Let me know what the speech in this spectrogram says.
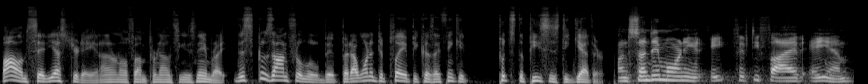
Balaam said yesterday. And I don't know if I'm pronouncing his name right. This goes on for a little bit, but I wanted to play it because I think it puts the pieces together. On Sunday morning at 8:55 a.m.,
